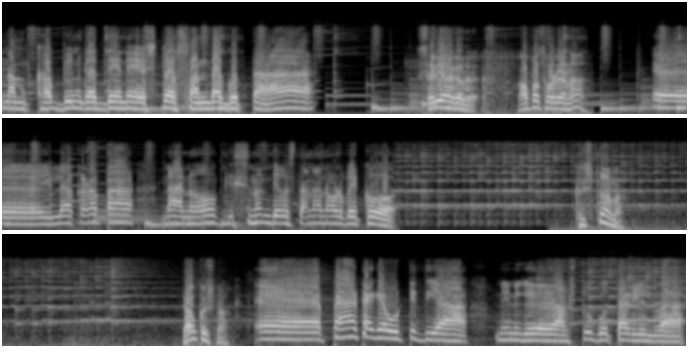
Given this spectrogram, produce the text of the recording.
ನಮ್ಮ ಕಬ್ಬಿನ ಗದ್ದೆನೇ ಎಷ್ಟೋ ಸಂದ ಗೊತ್ತಾ? ಸರಿ ಹಾಗಾದ್ರೆ ವಾಪಸ್ ಹೊಡೋಣ ಇಲ್ಲ ಕಣಪ್ಪ ನಾನು ಕೃಷ್ಣನ ದೇವಸ್ಥಾನ ನೋಡಬೇಕು. ಕೃಷ್ಣನ? ಯಾವ ಕೃಷ್ಣ? ಏ ಪ್ಯಾಟೆಗೆ ಹುಟ್ಟಿದ್ಯಾ? ನಿನಗೆ ಅಷ್ಟು ಗೊತ್ತಾಗ್ಲಿಲ್ವಾ?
